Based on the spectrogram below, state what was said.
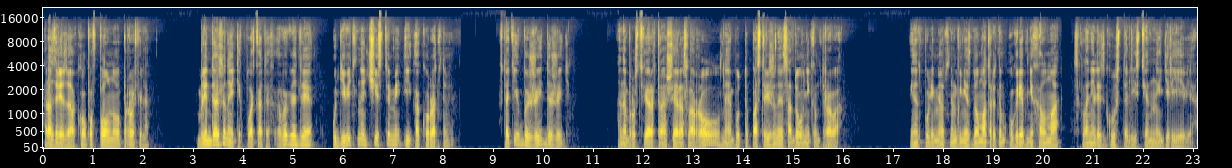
разрезы окопов полного профиля – Блиндажи на этих плакатах выглядели удивительно чистыми и аккуратными. В таких бы жить да жить. А на брустверах траншеи росла ровная, будто постриженная садовником трава. И над пулеметным гнездом, отрытым у гребня холма, склонялись густо лиственные деревья.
